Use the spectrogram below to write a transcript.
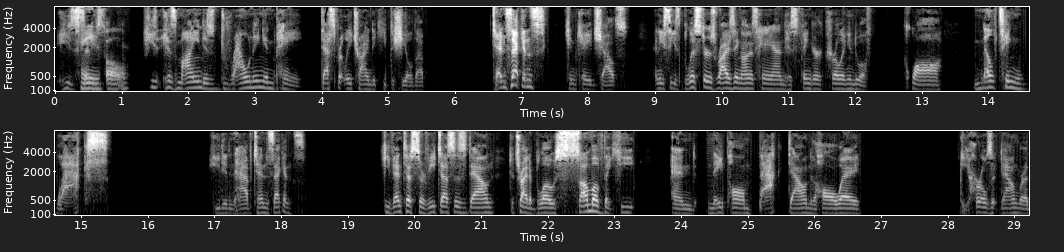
he's he's- Painful. he, his mind is drowning in pain, desperately trying to keep the shield up. Ten seconds, Kincaid shouts, and he sees blisters rising on his hand, his finger curling into a claw, melting wax. He didn't have ten seconds. Juventus Servitas is down to try to blow some of the heat and napalm back down to the hallway. He hurls it down where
